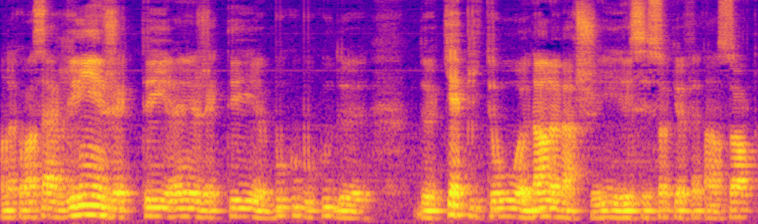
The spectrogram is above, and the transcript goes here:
On a commencé à réinjecter, réinjecter beaucoup, beaucoup de, de capitaux dans le marché, et c'est ça qui a fait en sorte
